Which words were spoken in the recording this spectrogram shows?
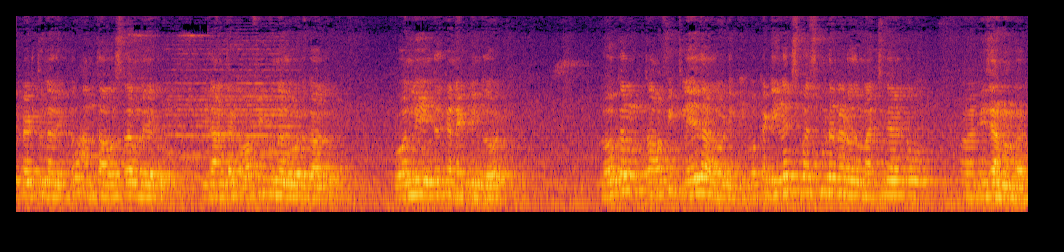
పెడుతున్నది ఇప్పుడు. అంత అవసరం లేదు. ఇది అంత ట్రాఫిక్ ఉన్న రోడ్ కాదు. Only inter connecting road local traffic లేదు ఆ రోడ్డుకి ఒక డీలక్స్ బస్ కూడా నడవదు. మంచిర్యాల టు ఆ, నిజామాబాద్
